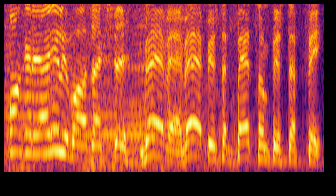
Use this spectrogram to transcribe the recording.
pokeria ilmaiseksi. www.betson.fi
